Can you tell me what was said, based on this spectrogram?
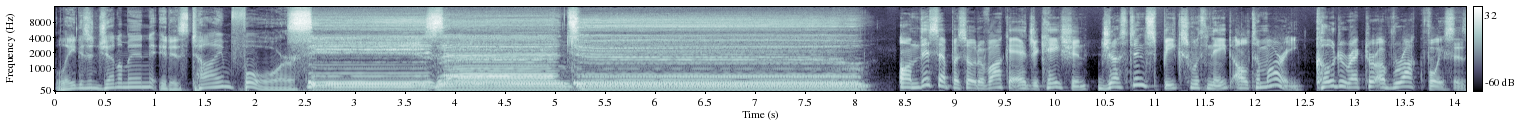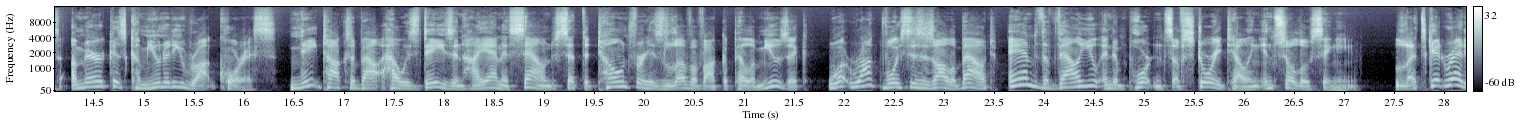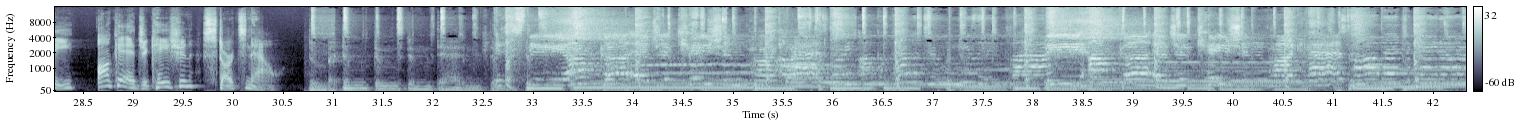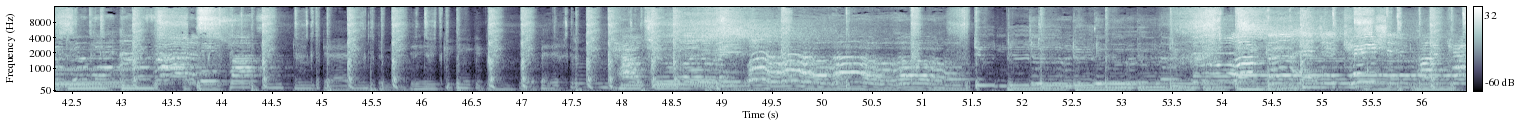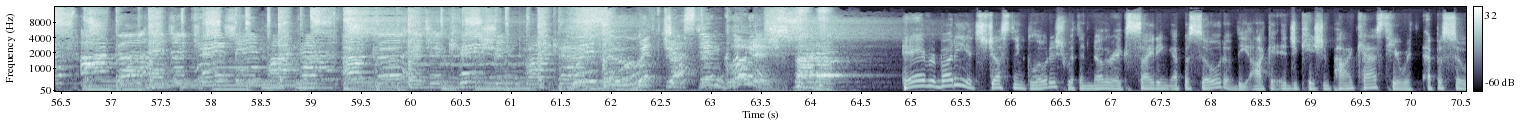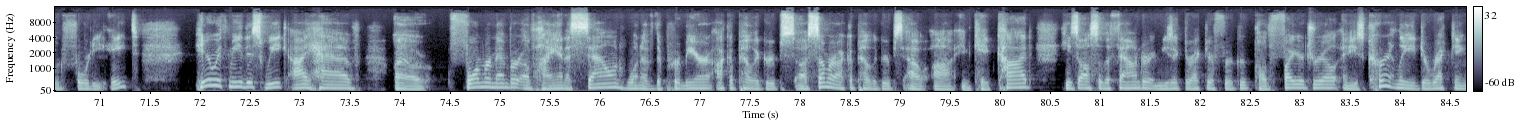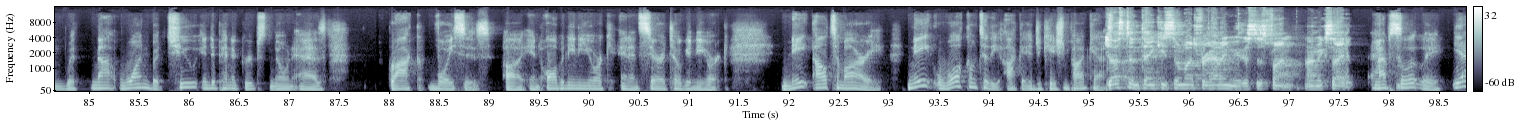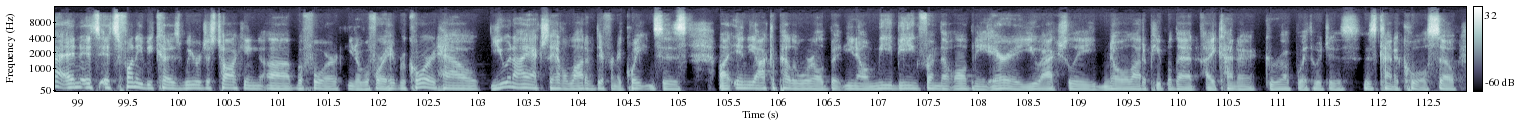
Ladies and gentlemen, it is time for Season 2. On this episode of Aca-Education, Justin speaks with Nate Altimari, co director of Rock Voices, America's community rock chorus. Nate talks about how his days in Hyannis Sound set the tone for his love of a cappella music, what Rock Voices is all about, and the value and importance of storytelling in solo singing. Let's get ready. Aca-Education starts now. It's the Aca-Education Podcast. Bring acapella to music class. The Aca-Education Podcast. Top educators, you get eyes How to be spots. How to arrange. With Justin Glodish. Hey, everybody, it's Justin Glodish with another exciting episode of the Aca-Education Podcast here with episode 48. Here with me this week, I have a former member of Hyannis Sound, one of the premier a cappella groups, uh, summer a cappella groups out uh, in Cape Cod. He's also the founder and music director for a group called Fire Drill, and he's currently directing with not one, but two independent groups known as Rock Voices uh, in Albany, New York, and in Saratoga, New York. Nate Altimari. Nate, welcome to the Aca-Education Podcast. Justin, thank you so much for having me. This is fun. I'm excited. Absolutely. Yeah, and it's it's funny because we were just talking uh, before, you know, before I hit record, how you and I actually have a lot of different acquaintances uh, in the acapella world. But you know, me being from the Albany area, you actually know a lot of people that I kind of grew up with, which is is kind of cool. So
